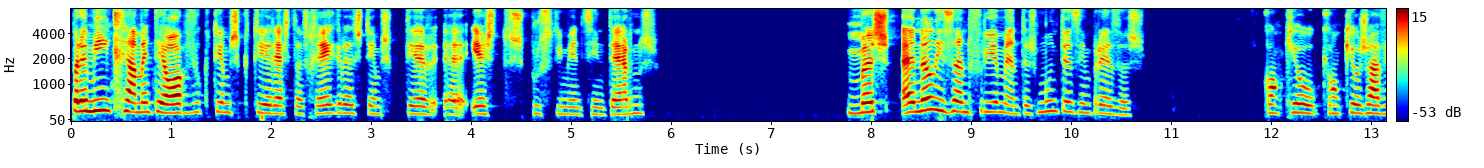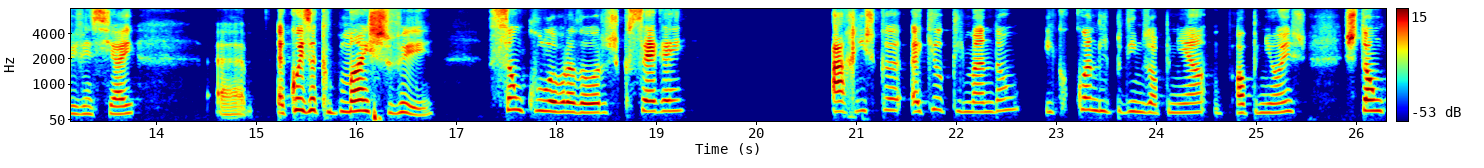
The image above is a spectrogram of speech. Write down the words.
Para mim, realmente é óbvio que temos que ter estas regras, temos que ter uh, estes procedimentos internos, mas analisando friamente as muitas empresas com que eu, com que eu já vivenciei, uh, a coisa que mais se vê são colaboradores que seguem à risca aquilo que lhe mandam e que quando lhe pedimos opinião, opiniões estão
